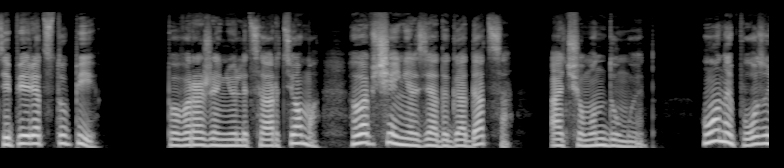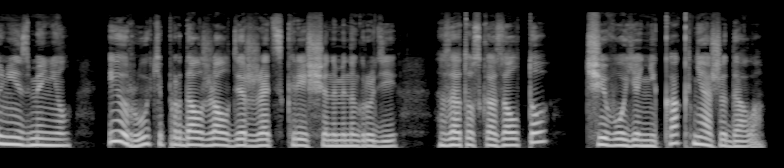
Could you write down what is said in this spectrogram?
теперь отступи». По выражению лица Артема вообще нельзя догадаться, о чем он думает. Он и позу не изменил, и руки продолжал держать скрещенными на груди, зато сказал то, чего я никак не ожидала.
